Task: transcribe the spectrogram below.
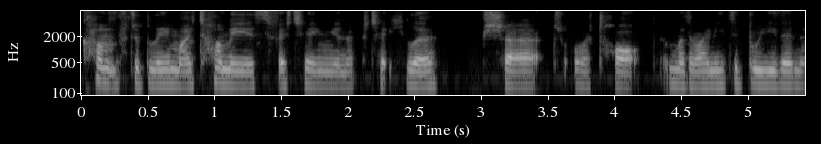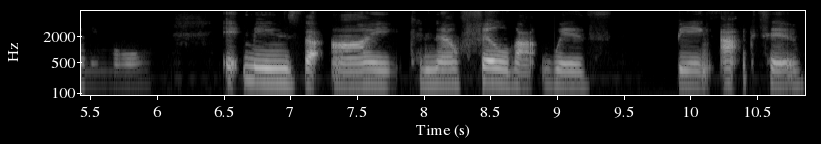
comfortably my tummy is fitting in a particular shirt or a top and whether I need to breathe in anymore. It means that I can now fill that with being active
